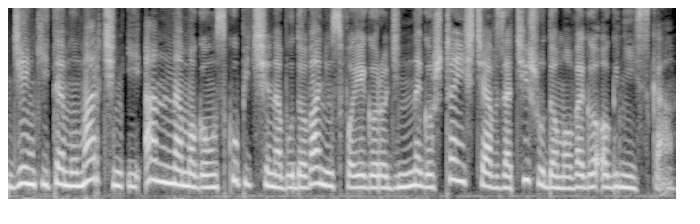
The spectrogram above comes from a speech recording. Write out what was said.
Dzięki temu Marcin i Anna mogą skupić się na budowaniu swojego rodzinnego szczęścia w zaciszu domowego ogniska.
